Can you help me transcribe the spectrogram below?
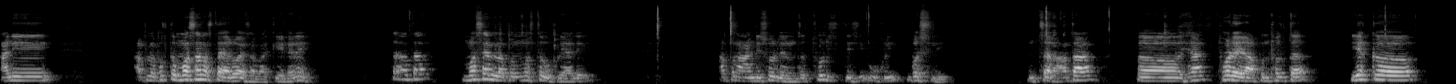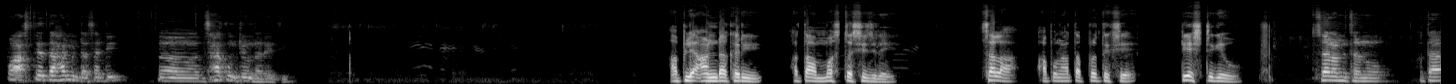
आणि आपला फक्त मसालाच तयार व्हायचा बाकी आहे का नाही? तर आता मसाल्याला पण मस्त उकळी आली. आपण अंडी सोडल्यानंतर थोडीशी त्याची उकळी बसली. चला आता ह्या थोड्या वेळ आपण फक्त एक पाच ते दहा मिनिटासाठी झाकून ठेवणार आहे ती. आपले अंडा करी आता मस्त शिजले. चला आपण आता प्रत्यक्ष टेस्ट घेऊ. चला मित्रांनो आता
